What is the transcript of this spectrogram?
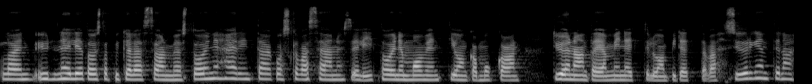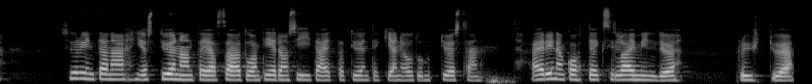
lain 14 pykälässä on myös toinen häirintää koskeva säännös, eli toinen momentti, jonka mukaan työnantajan menettely on pidettävä syrjintänä – Syrjintänä, jos työnantaja saatuaan tiedon siitä, että työntekijä on joutunut työstään häirinnän kohteeksi, laiminlyö ryhtyä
